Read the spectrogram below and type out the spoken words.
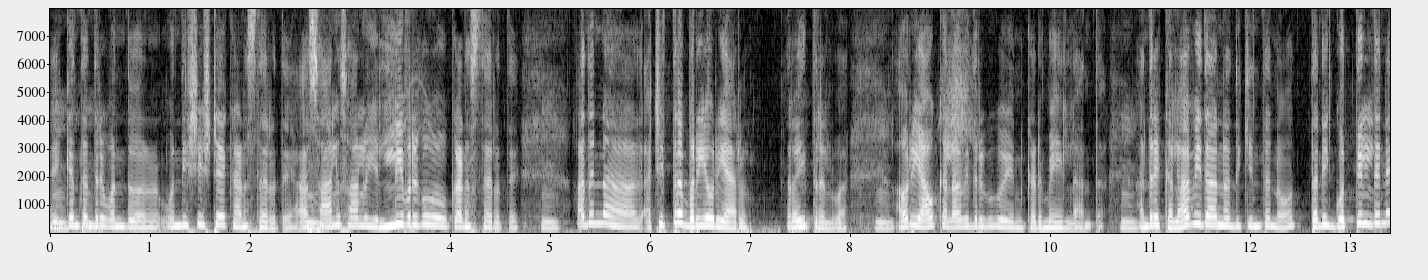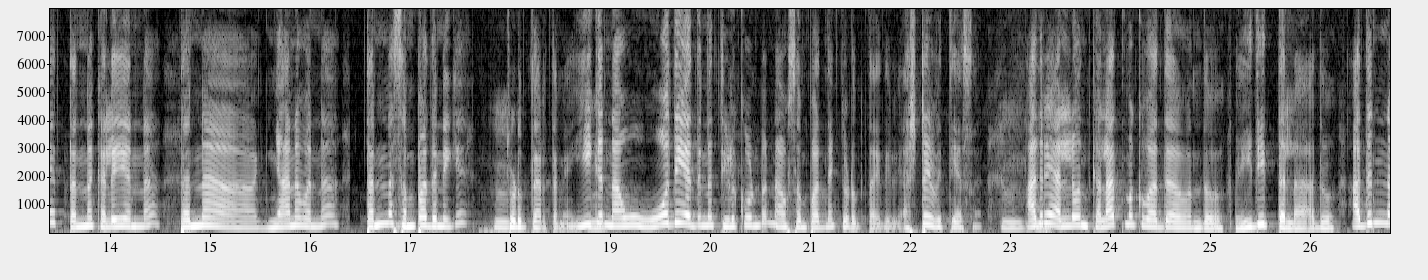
ಯಾಕೆಂತಂದ್ರೆ ಒಂದು ಒಂದಿಷ್ಟಿಷ್ಟೇ ಕಾಣಿಸ್ತಾ ಇರುತ್ತೆ. ಆ ಸಾಲು ಸಾಲು ಎಲ್ಲಿವರೆಗೂ ಕಾಣಿಸ್ತಾ ಇರುತ್ತೆ. ಅದನ್ನ ಆ ಚಿತ್ರ ಬರೆಯೋರು ಯಾರು? ರೈತರಲ್ವಾ? ಅವ್ರು ಯಾವ ಕಲಾವಿದರಿಗೂ ಏನು ಕಡಿಮೆ ಇಲ್ಲ ಅಂತ. ಅಂದ್ರೆ ಕಲಾವಿದ ಅನ್ನೋದಕ್ಕಿಂತನೂ ತನಗೆ ಗೊತ್ತಿಲ್ಲದೇನೆ ತನ್ನ ಕಲೆಯನ್ನ ತನ್ನ ಜ್ಞಾನವನ್ನ ತನ್ನ ಸಂಪಾದನೆಗೆ ತೊಡಗ್ತಾ ಇರ್ತಾನೆ. ಈಗ ನಾವು ಓದಿ ಅದನ್ನ ತಿಳ್ಕೊಂಡು ನಾವು ಸಂಪಾದನೆಗೆ ತೊಡಗ್ತಾ ಇದ್ದೀವಿ. ಅಷ್ಟೇ ವ್ಯತ್ಯಾಸ. ಆದ್ರೆ ಅಲ್ಲೊಂದು ಕಲಾತ್ಮಕವಾದ ಒಂದು ಇದಿತ್ತಲ್ಲ ಅದು ಅದನ್ನ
